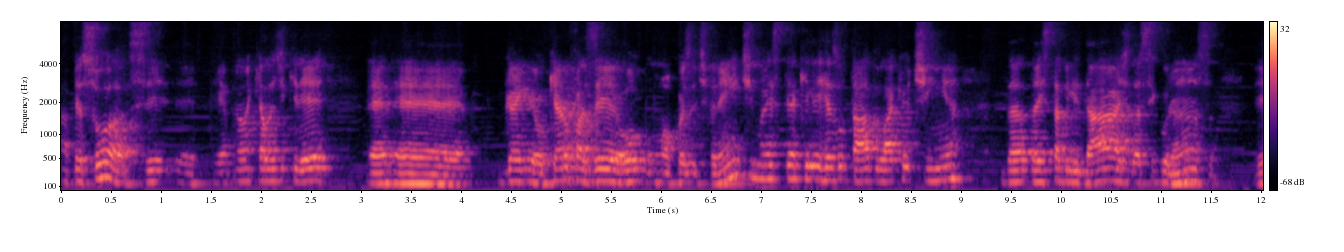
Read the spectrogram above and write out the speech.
a pessoa se, é, entra naquela de querer é, eu quero fazer uma coisa diferente, mas ter aquele resultado lá que eu tinha da, da estabilidade, da segurança. E,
